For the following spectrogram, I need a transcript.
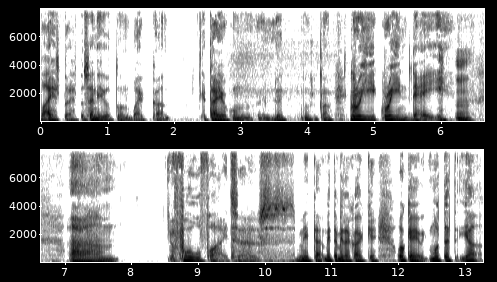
vaihtoehtoisen jutun vaikka, tai joku nyt Green, Green Day, mm. um, Full Fighters, mitä, mitä, mitä kaikkea. Okei, okay, mutta et, ja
